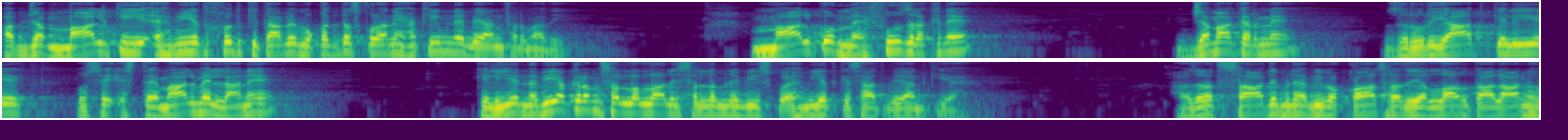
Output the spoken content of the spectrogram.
اب جب مال کی یہ اہمیت خود کتاب مقدس قرآن حکیم نے بیان فرما دی، مال کو محفوظ رکھنے، جمع کرنے، ضروریات کے لیے اسے استعمال میں لانے کے لیے نبی اکرم صلی اللہ علیہ وسلم نے بھی اس کو اہمیت کے ساتھ بیان کیا ہے۔ حضرت سعد ابن ابی وقاص رضی اللہ تعالیٰ عنہ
